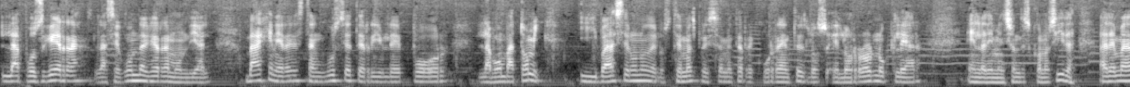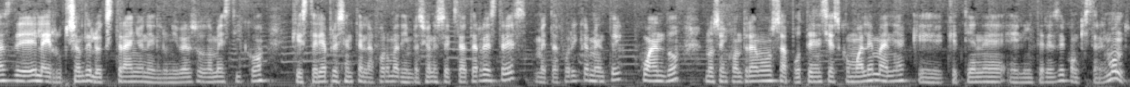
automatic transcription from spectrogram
la posguerra, la Segunda Guerra Mundial, va a generar esta angustia terrible por la bomba atómica y va a ser uno de los temas precisamente recurrentes, los, el horror nuclear en la dimensión desconocida, además de la irrupción de lo extraño en el universo doméstico que estaría presente en la forma de invasiones extraterrestres, metafóricamente, cuando nos encontramos a potencias como Alemania que, que tiene el interés de conquistar el mundo.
